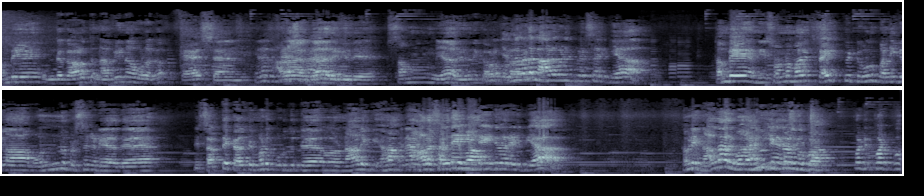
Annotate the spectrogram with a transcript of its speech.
தம்பி இந்த காலத்து நவீன உலகம் ஃபேஷன் அழகா? இருக்குது செம்மையா இருக்குது நீ என்னை விட நாலு மணிக்கு பெருசா இருக்கியா? தம்பி நீ சொன்ன மாதிரி டைட் ஃபிட்டுகளும் பண்ணிக்கலாம். ஒண்ணும் பிரச்சனை கிடையாது. நீ சட்டை கழட்டி மட்டும் கொடுத்துட்டு ஒரு நாளைக்கு நாளை சட்டை. டைட் வேற அடிப்பியா தம்பி நல்லா இருக்குப்பா நியூ டெக்னாலஜிப்பா போட்டு போட்டு போ.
